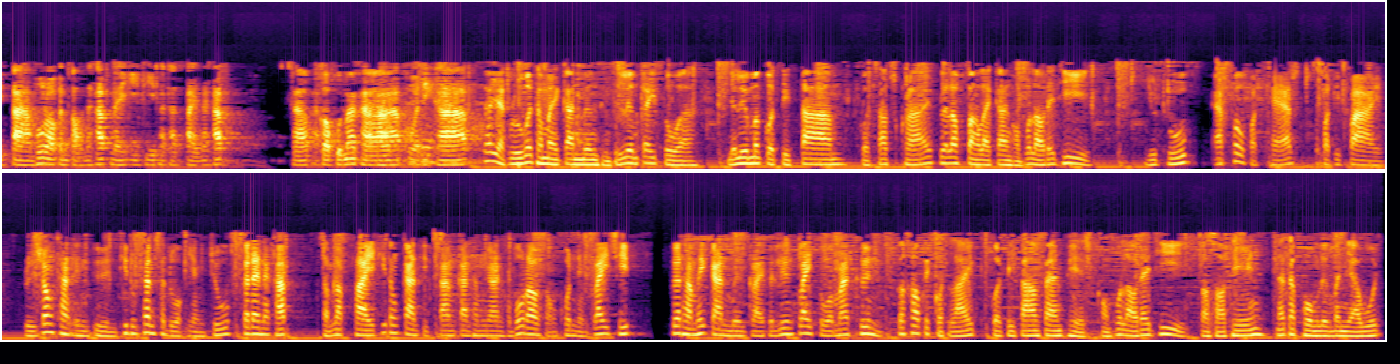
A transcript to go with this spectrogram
ติดตามพวกเรากันต่อนะครับ ใน EP ถัดๆไปนะครับ ครับ ขอบคุณมากครัครับบสวัสดีครับ ถ้าอยากรู้ว่าทำไมการเมืองถึงเป็นเรื่องใกล้ตัว อย่าลืมมากดติดตาม กด subscribe เพื่อรับฟังรายการของพวกเราได้ที่ YouTube Apple Podcast Spotify หรือช่องทางอื่น ๆ ที่ทุกท่านสะดวกอย่างจูฟก็ได้นะครับสำหรับใครที่ต้องการติดตามการทำงานของพวกเราสองคนอย่างใกล้ชิด เพื่อทำให้การเมืองกลายเป็นเรื่องใกล้ตัวมากขึ้น ก็เข้าไปกดไลค์ กดติดตามแฟนเพจของพวกเราได้ที่ สสเทงนัตพงษ์เลืองบรรยาวุฒิ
